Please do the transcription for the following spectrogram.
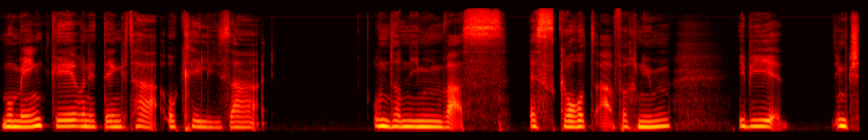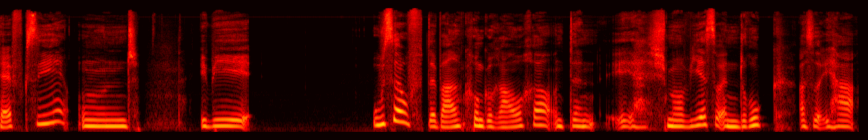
Moment gegeben, wo ich gedacht habe, okay Lisa, unternimm was. Es geht einfach nicht mehr. Ich war im Geschäft und ich bin raus auf den Balkon rauchen und dann ist mir wie so ein Druck. Also ich habe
